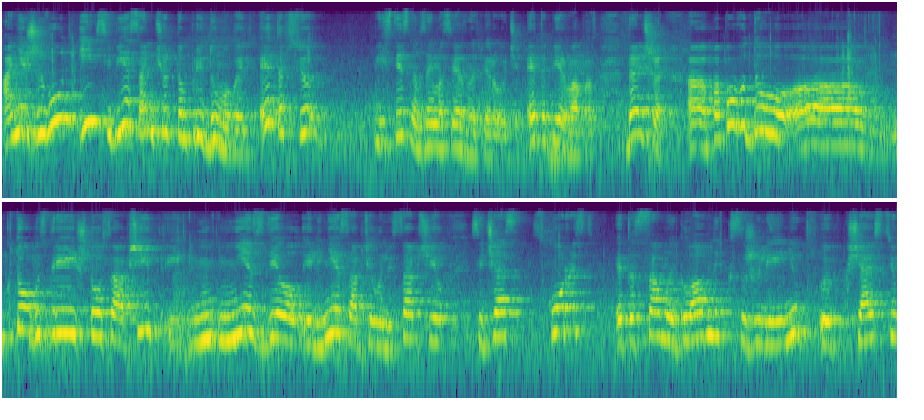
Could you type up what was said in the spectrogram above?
они живут и себе сами что-то там придумывают. Это все естественно, взаимосвязано в первую очередь. Это первый вопрос. Дальше. э, По поводу, э, кто быстрее что сообщит, не сделал или не сообщил, или сообщил. Сейчас скорость – это самый главный, к сожалению, э, к счастью,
